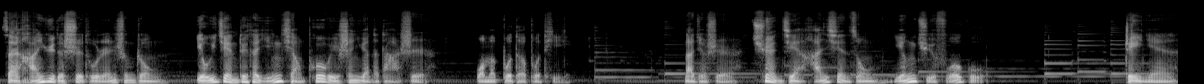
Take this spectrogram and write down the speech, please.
在韩愈的仕途人生中，有一件对他影响颇为深远的大事，我们不得不提，那就是劝谏韩宪宗迎娶佛骨。这一年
